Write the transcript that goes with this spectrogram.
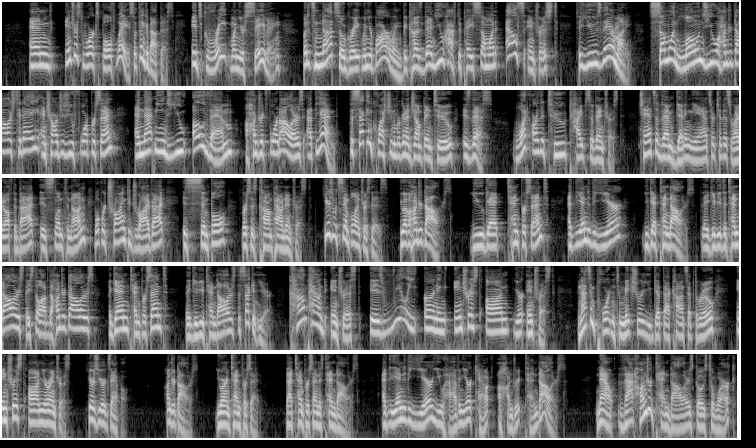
And interest works both ways. So think about this. It's great when you're saving, but it's not so great when you're borrowing because then you have to pay someone else interest to use their money. Someone loans you $100 today and charges you 4%, and that means you owe them $104 at the end. The second question we're going to jump into is this What are the two types of interest? Chance of them getting the answer to this right off the bat is slim to none. What we're trying to drive at is simple versus compound interest. Here's what simple interest is you have $100. you get 10%. At the end of the year, you get $10. They give you the $10, they still have the $100. Again, 10%, they give you $10 the second year. Compound interest is really earning interest on your interest. And that's important to make sure you get that concept through interest on your interest. Here's your example $100. You earn 10%. That 10% is $10. At the end of the year, you have in your account $110. Now, that $110 goes to work.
